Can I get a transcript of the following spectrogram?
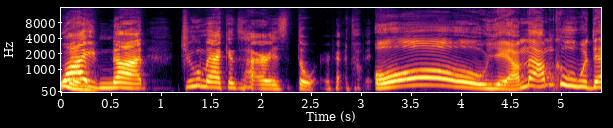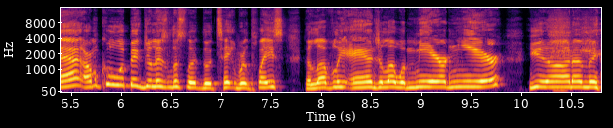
Why minute. not? Drew McIntyre is Thor. Oh yeah, I'm not. I'm cool with that. I'm cool with Big Joe. Let's let's, let's take replace the lovely Angela with Mjolnir. You know what I mean?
